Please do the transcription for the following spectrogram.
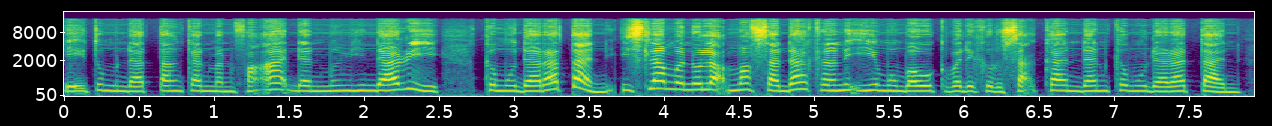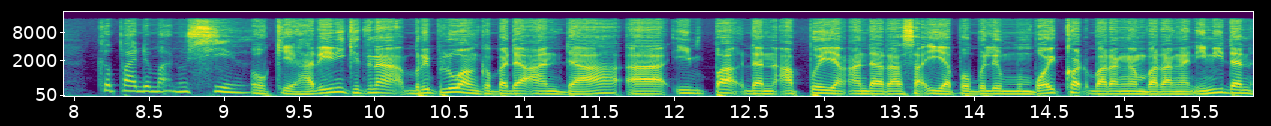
iaitu mendatangkan manfaat dan menghindari kemudaratan. Islam menolak mafsadah kerana ia membawa kepada kerusakan dan kemudaratan kepada manusia. Okey, hari ini kita nak beri peluang kepada anda uh, impak dan apa yang anda rasai apabila memboikot barangan-barangan ini dan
